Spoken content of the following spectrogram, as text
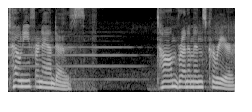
Tony Fernandez, Thom Brennaman's career.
